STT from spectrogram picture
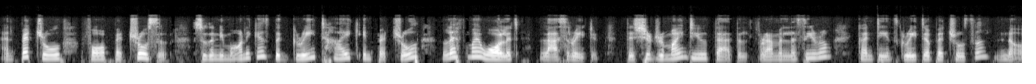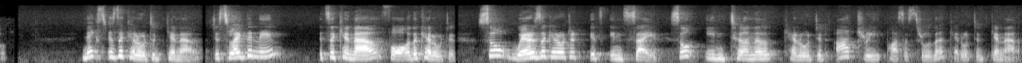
and petrol for petrosal. So the mnemonic is the great hike in petrol left my wallet lacerated. This should remind you that the foramen lacerum contains greater petrosal nerve. Next is the carotid canal. Just like the name, it's a canal for the carotid. So where is the carotid? It's inside. So internal carotid artery passes through the carotid canal.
